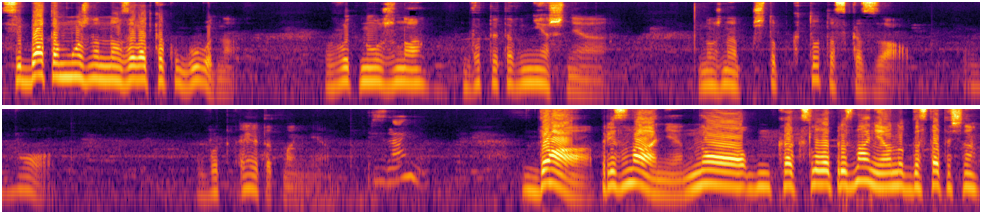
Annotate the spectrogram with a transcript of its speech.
себя там можно называть как угодно. Вот нужно вот это внешнее. Нужно, чтобы кто-то сказал. Вот. Вот этот момент. Признание. Да, признание, но как слово признание, оно достаточно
